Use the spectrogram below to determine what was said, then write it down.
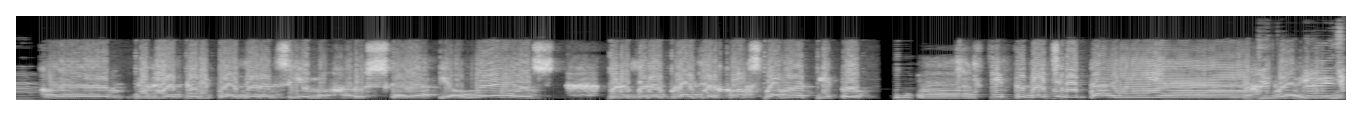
Hmm. Kalau dilihat dari pelajaran sih emang harus kayak ya Allah harus benar-benar belajar kelas banget gitu. Mm-mm, gitu deh ceritanya. Mbak guys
